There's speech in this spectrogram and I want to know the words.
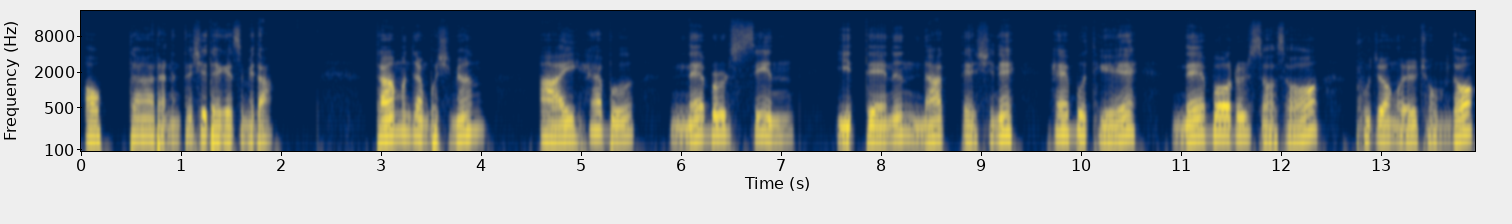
없다라는 뜻이 되겠습니다. 다음 문장 보시면 I have never seen 이때는 not 대신에 have 뒤에 never를 써서 부정을 좀 더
